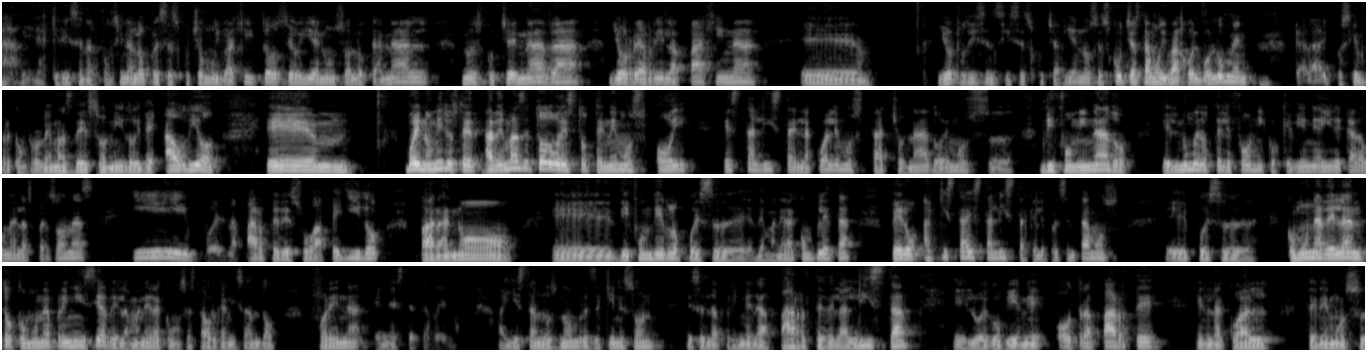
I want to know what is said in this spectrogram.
Ah, mira, aquí dicen Alfonsina López se escuchó muy bajito, se oía en un solo canal, no escuché nada, yo reabrí la página eh, y otros dicen sí se escucha bien, no se escucha, está muy bajo el volumen. Caray, pues siempre con problemas de sonido y de audio. Em, bueno, mire usted, además de todo esto, tenemos hoy esta lista en la cual hemos tachonado, hemos uh, difuminado el número telefónico que viene ahí de cada una de las personas y pues la parte de su apellido para no eh, difundirlo pues eh, de manera completa, pero aquí está esta lista que le presentamos eh, pues como un adelanto, como una primicia de la manera como se está organizando Frena en este terreno. Ahí están los nombres de quiénes son, esa es la primera parte de la lista, luego viene otra parte en la cual tenemos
